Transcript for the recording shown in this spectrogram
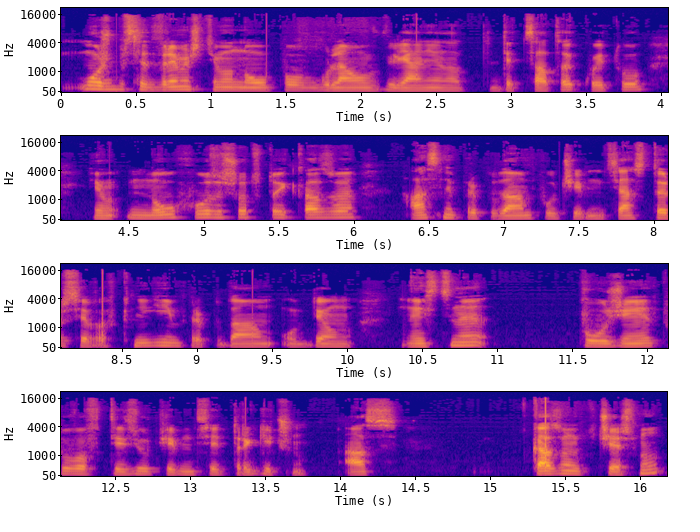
може би след време ще има много по-голямо влияние над децата, което е много хубаво, защото той казва, аз не преподавам по учебници, аз търся в книги и им преподавам отделно. Наистина положението в тези учебници е трагично. Аз казвам честно,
